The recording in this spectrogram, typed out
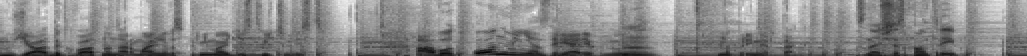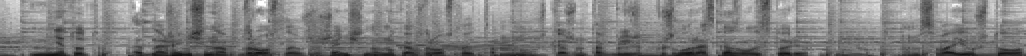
ну я адекватно, нормально воспринимаю действительность. А вот он меня зря ревнует. М. Например, так. Значит, смотри, мне тут одна женщина, взрослая уже женщина, ну как взрослая, там, ну, скажем так, ближе к пожилой, рассказывала историю свою, что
